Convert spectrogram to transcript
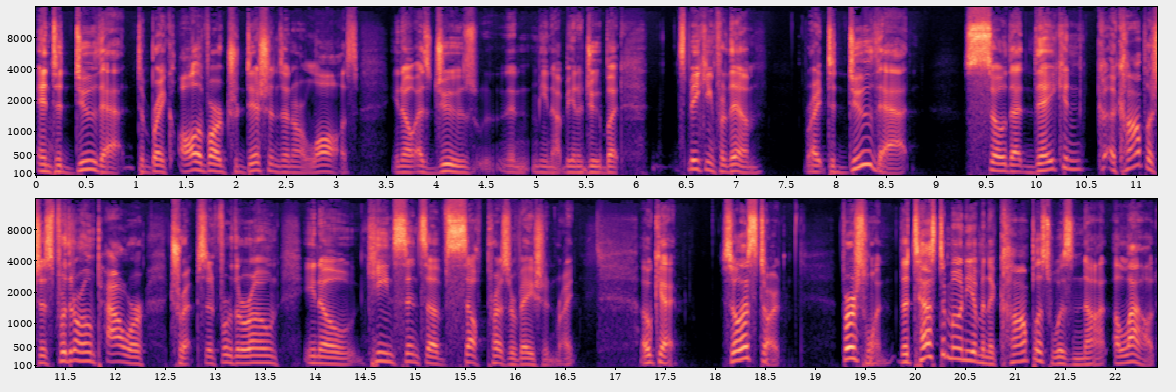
And to do that, to break all of our traditions and our laws, you know, as Jews, and me not being a Jew, but speaking for them, right? To do that so that they can accomplish this for their own power trips and for their own, you know, keen sense of self preservation, right? Okay, so let's start. First one the testimony of an accomplice was not allowed.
